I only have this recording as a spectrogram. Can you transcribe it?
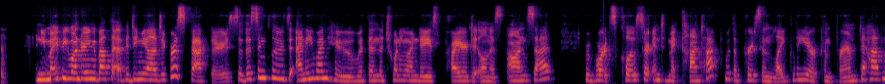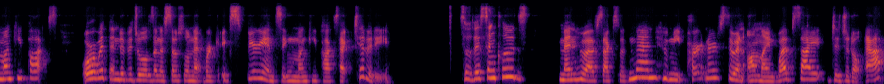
And you might be wondering about the epidemiologic risk factors. So, this includes anyone who, within the 21 days prior to illness onset, reports close or intimate contact with a person likely or confirmed to have monkeypox, or with individuals in a social network experiencing monkeypox activity. So, this includes men who have sex with men who meet partners through an online website, digital app,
